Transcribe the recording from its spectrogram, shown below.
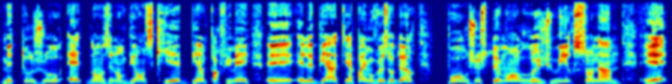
mais toujours être dans une ambiance qui est bien parfumée et le bien qui n'a pas une mauvaise odeur pour justement réjouir son âme. Et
